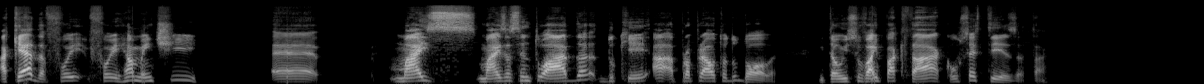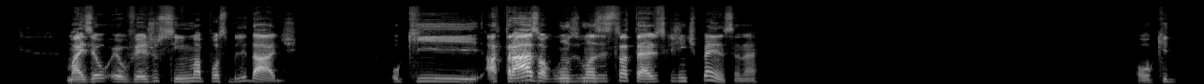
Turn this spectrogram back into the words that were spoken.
a queda foi, foi realmente é, mais, mais acentuada do que a própria alta do dólar. Então isso vai impactar com certeza, tá? Mas eu, eu vejo sim uma possibilidade. O que atrasa algumas estratégias que a gente pensa, né? Ou que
